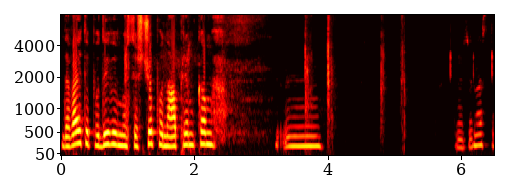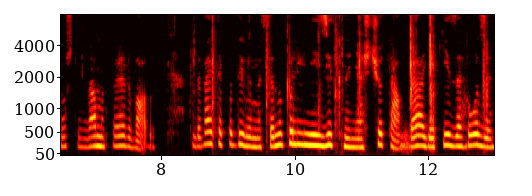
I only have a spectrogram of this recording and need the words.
Давайте подивимося, що по напрямкам. Друзі, нас трошки з вами перервали. Давайте подивимося, ну, по лінії зіткнення, що там, да? які загрози,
